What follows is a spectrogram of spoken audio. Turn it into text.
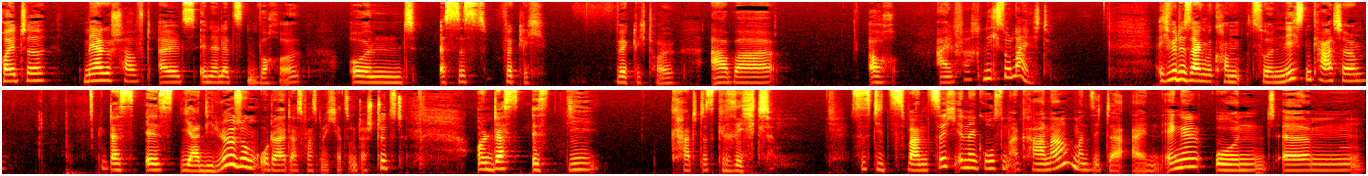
heute mehr geschafft als in der letzten Woche und es ist wirklich, wirklich toll, aber auch einfach nicht so leicht. Ich würde sagen, wir kommen zur nächsten Karte. Das ist ja die Lösung oder das, was mich jetzt unterstützt. Und das ist die Karte des Gerichts. Es ist die 20 in der großen Arkana. Man sieht da einen Engel und ähm,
